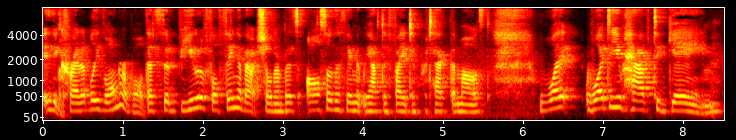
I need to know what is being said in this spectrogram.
incredibly vulnerable. That's the beautiful thing about children, but it's also the thing that we have to fight to protect the most. What, what do you have to gain?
